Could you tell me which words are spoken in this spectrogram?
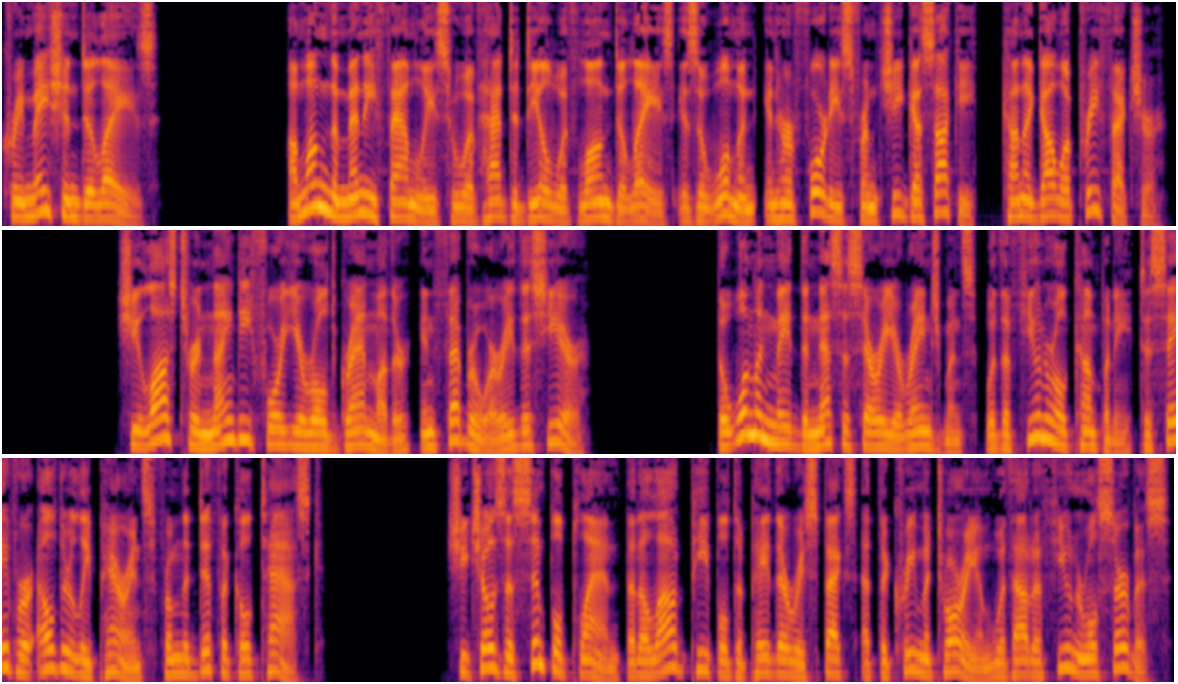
Cremation delays. Among the many families who have had to deal with long delays is a woman in her 40s from Chigasaki, Kanagawa Prefecture. She lost her 94 year old grandmother in February this year. The woman made the necessary arrangements with a funeral company to save her elderly parents from the difficult task. She chose a simple plan that allowed people to pay their respects at the crematorium without a funeral service.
